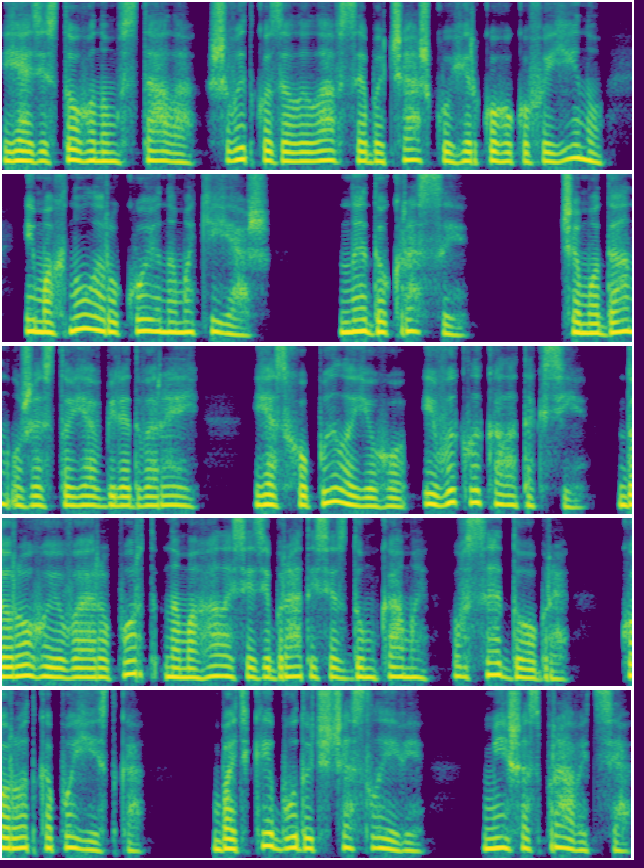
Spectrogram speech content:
Я зі стогоном встала, швидко залила в себе чашку гіркого кофеїну і махнула рукою на макіяж. Не до краси. Чемодан уже стояв біля дверей, я схопила його і викликала таксі. Дорогою в аеропорт намагалася зібратися з думками все добре, коротка поїздка. Батьки будуть щасливі, Міша справиться,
